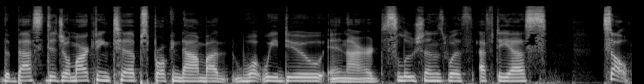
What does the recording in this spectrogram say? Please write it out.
the best digital marketing tips broken down by what we do in our solutions with FDS. So,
